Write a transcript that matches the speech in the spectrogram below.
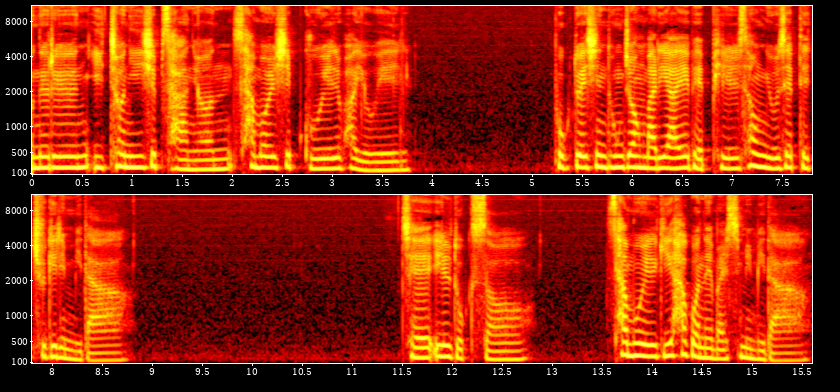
오늘은 2024년 3월 19일 화요일 복되신 동정 마리아의 배필 성 요셉 대축일입니다. 제1독서 사무엘기 학원의 말씀입니다.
